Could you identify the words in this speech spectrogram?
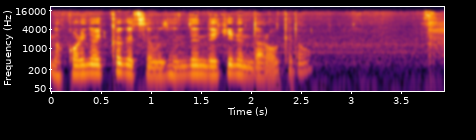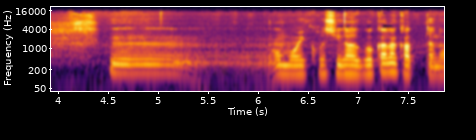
残りの1ヶ月でも全然できるんだろうけどうーん重い腰が動かなかったな。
